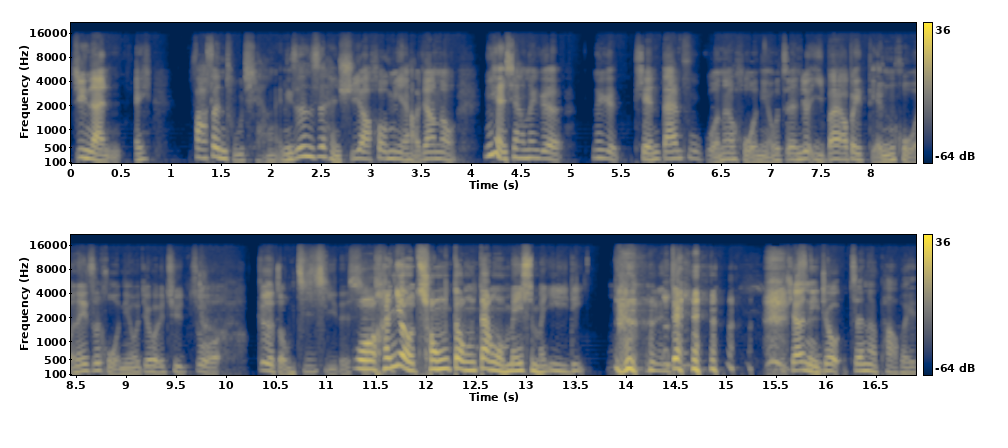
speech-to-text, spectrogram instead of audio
竟然哎发愤图强，哎，你真的是很需要后面好像那种，你很像那个那个田丹复国那个火牛阵，就尾巴要被点火，那只火牛就会去做各种积极的事。我很有冲动，但我没什么毅力。对，只要你就真的跑回，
